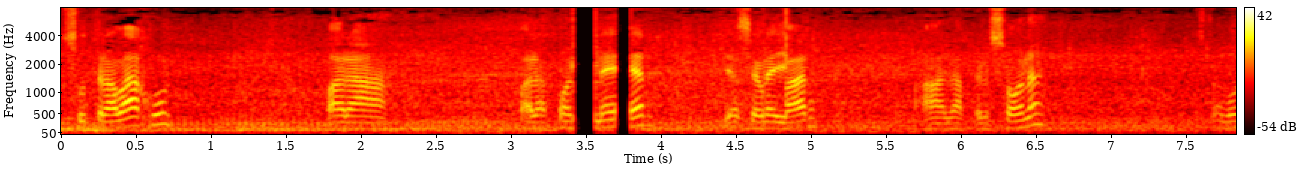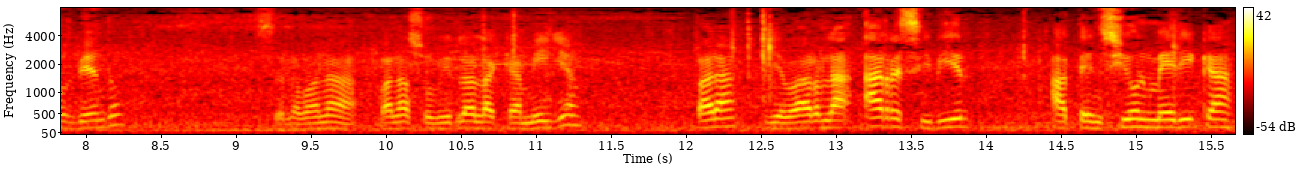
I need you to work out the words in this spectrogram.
su trabajo para, para poner, ya se va a llevar a la persona. Estamos viendo. Se la van a, van a subirla a la camilla para llevarla a recibir atención médica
